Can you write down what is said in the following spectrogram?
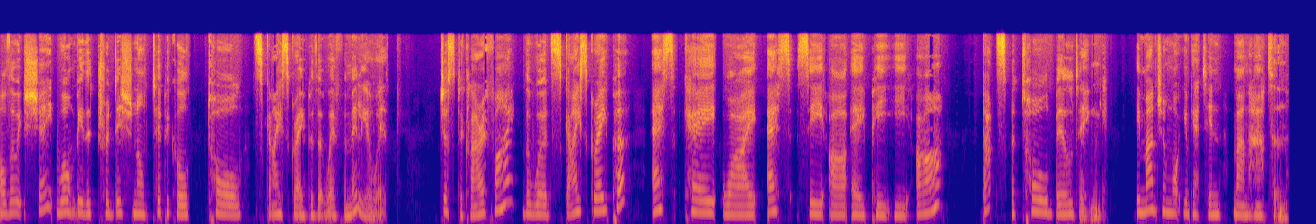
although its shape won't be the traditional typical tall skyscraper that we're familiar with. Just to clarify, the word skyscraper, S-K-Y-S-C-R-A-P-E-R, that's a tall building. Imagine what you get in Manhattan.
